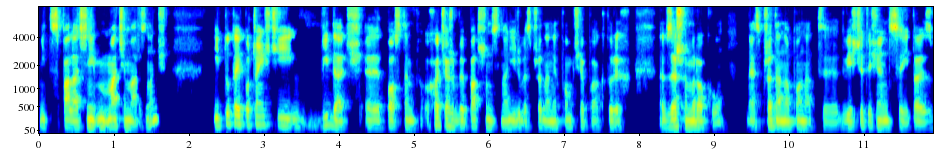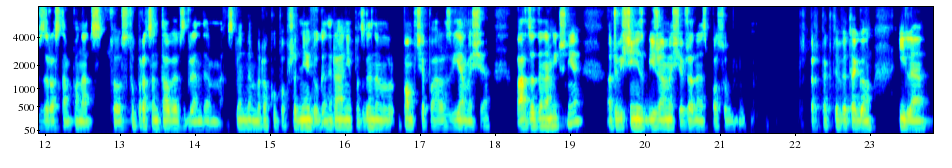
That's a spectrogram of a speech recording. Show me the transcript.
nic spalać, nie, macie marznąć. I tutaj po części widać e, postęp, chociażby patrząc na liczbę sprzedanych pomp ciepła, których w zeszłym roku sprzedano ponad 200 tysięcy i to jest wzrost tam ponad 100% względem, względem roku poprzedniego. Generalnie pod względem pomp ciepła rozwijamy się bardzo dynamicznie. Oczywiście nie zbliżamy się w żaden sposób z perspektywy tego, ile e,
